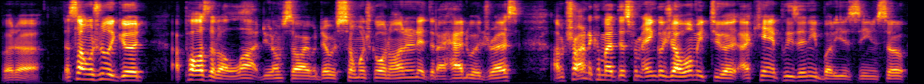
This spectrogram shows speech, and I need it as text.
But uh, that song was really good. I paused it a lot, dude. I'm sorry, but there was so much going on in it that I had to address. I'm trying to come at this from angles y'all want me to. I, I can't please anybody, it seems. So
